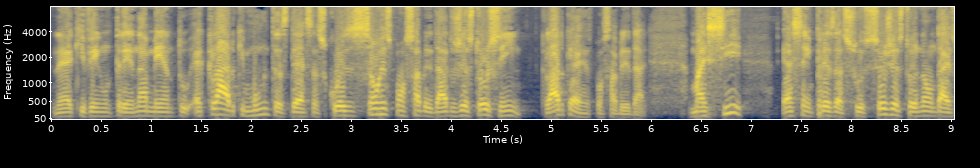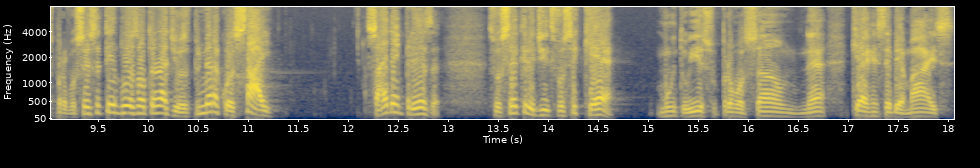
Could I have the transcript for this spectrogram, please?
né, que venha um treinamento. É claro que muitas dessas coisas são responsabilidade do gestor, sim, claro que é responsabilidade. Mas se essa empresa sua, se seu gestor não dá isso para você, você tem duas alternativas. Primeira coisa, sai. Sai da empresa. Se você acredita, se você quer muito isso, promoção, né? Quer receber mais,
